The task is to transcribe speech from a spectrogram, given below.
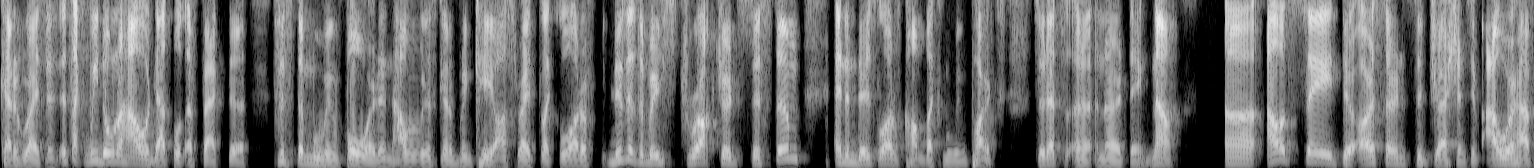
categorize this. It's like we don't know how that will affect the system moving forward and how it's to bring chaos, right? Like a lot of this is a very structured system, and then there's a lot of complex moving parts. So that's a- another thing. Now, uh, I would say there are certain suggestions if I were have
